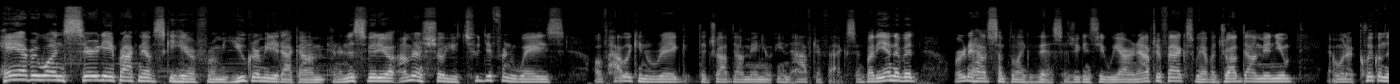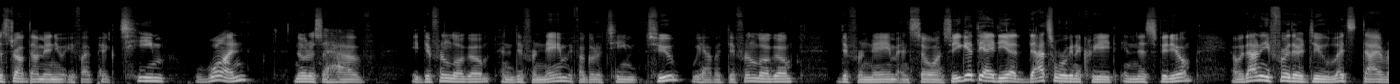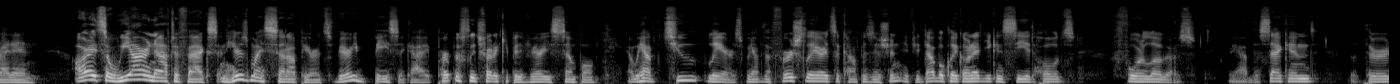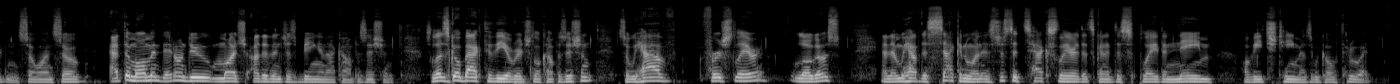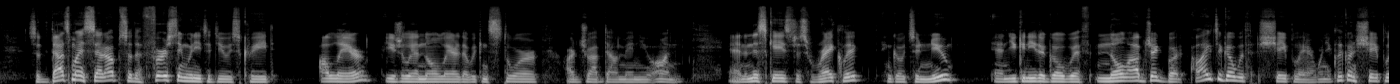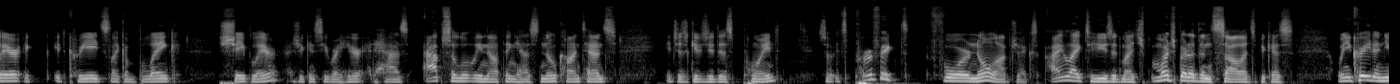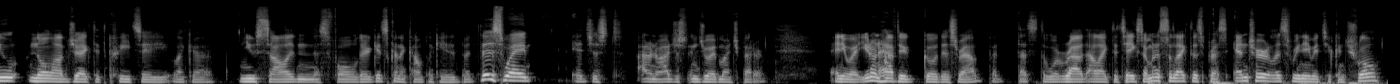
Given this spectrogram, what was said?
Hey everyone, Sergei Prokhnevskiy here from ukramedia.com and in this video I'm going to show you two different ways of how we can rig the drop-down menu in After Effects. And by the end of it, we're going to have something like this. As you can see, we are in After Effects, we have a drop-down menu, and when I click on this drop-down menu, if I pick Team 1, notice I have a different logo and a different name. If I go to Team 2, we have a different logo, different name, and so on. So you get the idea, that's what we're going to create in this video. And without any further ado, let's dive right in. All right, so we are in After Effects, and here's my setup here. It's very basic. I purposely try to keep it very simple. And we have two layers. We have the first layer, it's a composition. If you double click on it, you can see it holds four logos. We have the second, the third, and so on. So at the moment, they don't do much other than just being in that composition. So let's go back to the original composition. So we have first layer, logos, and then we have the second one. It's just a text layer that's going to display the name of each team as we go through it. So that's my setup. So the first thing we need to do is create a layer, usually a null layer that we can store our drop down menu on. And in this case, just right click and go to new. And you can either go with null object, but I like to go with shape layer. When you click on shape layer, it, it creates like a blank shape layer. As you can see right here, it has absolutely nothing, has no contents. It just gives you this point. So it's perfect for null objects. I like to use it much much better than solids because when you create a new null object, it creates a like a new solid in this folder. It gets kind of complicated, but this way, it just, I don't know, I just enjoy it much better. Anyway, you don't have to go this route, but that's the route I like to take. So I'm going to select this, press enter. Let's rename it to control.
